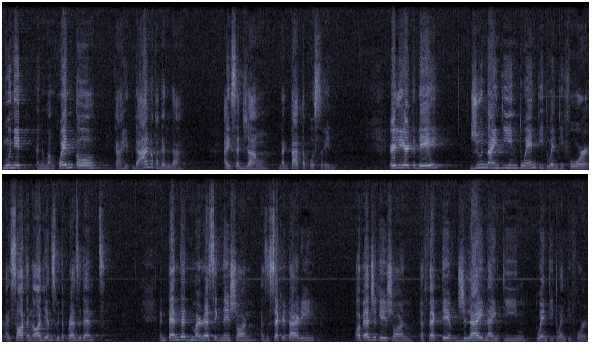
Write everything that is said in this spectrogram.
Ngunit anumang kwento, kahit gaano kaganda, ay sadyang nagtatapos rin. Earlier today, June 19, 2024, I sought an audience with the President and tendered my resignation as the Secretary of Education effective July 19, 2024.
